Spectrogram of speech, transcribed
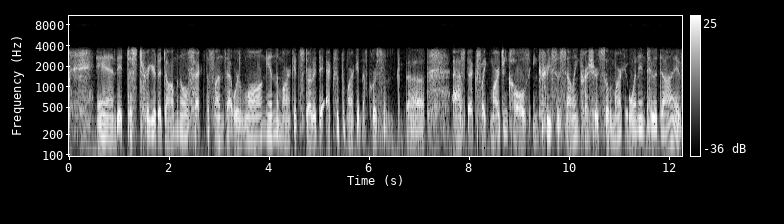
And it just triggered a domino effect. The funds that were long in the market started to exit the market. And of course, uh, aspects like margin calls increased the selling pressure. So the market went into a dive.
